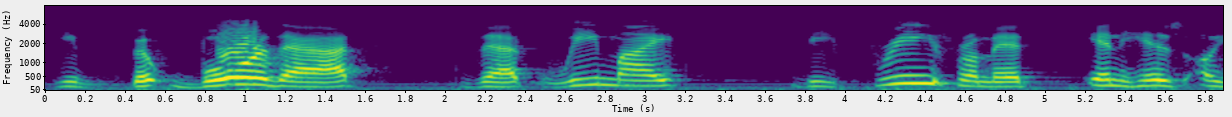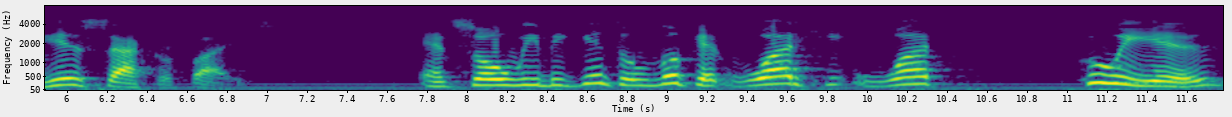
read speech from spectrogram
he bore that that we might be free from it in His, uh, his sacrifice. And so we begin to look at what he, what, who He is,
